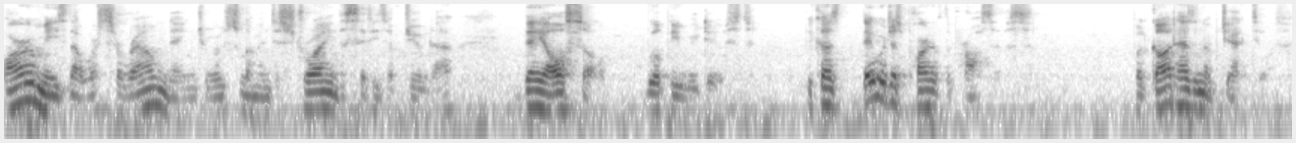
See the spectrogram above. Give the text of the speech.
armies that were surrounding Jerusalem and destroying the cities of Judah, they also will be reduced because they were just part of the process. But God has an objective.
